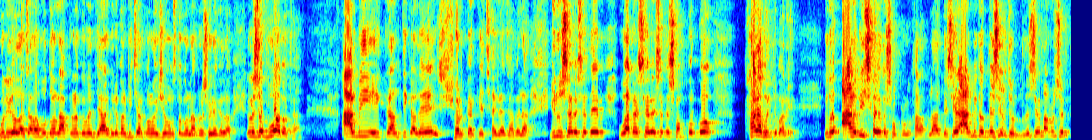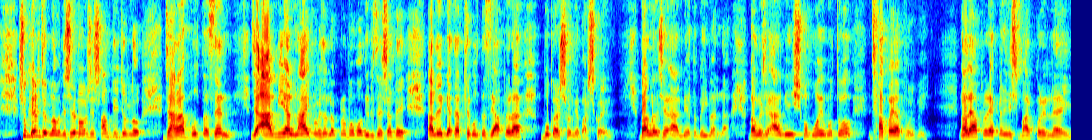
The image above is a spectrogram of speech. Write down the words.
গুলিগালা চালাবো তাহলে আপনারা করবেন যে আর্মির ব্যাপার বিচার করো, এই সমস্ত করুন আমরা সরে গেলাম। এগুলো সব ভুয়া কথা। আর্মি এই ক্রান্তিকালে সরকারকে ছাইরা যাবে না ইনু সাহেবের সাথে, ওয়াকার সাহেবের সাথে সম্পর্ক খারাপ হইতে পারে। কিন্তু আর্মির সাথে সম্পর্ক খারাপ না। দেশের আর্মি তো দেশের জন্য, দেশের মানুষের সুখের জন্য, দেশের মানুষের শান্তির জন্য। যারা বলতেছেন যে আর্মি আর নাই, প্রফেসর ডক্টর মোহাম্মদ ইউনুসের সাথে, তাদের জ্ঞাতার্থে বলতেছে, আপনারা বোকার সঙ্গে বাস করেন। বাংলাদেশের আর্মি এত বেইমান না। বাংলাদেশের আর্মি সময় মতো ঝাঁপায়া পড়বে। নাহলে আপনারা একটা জিনিস মার্ক করেন নাই।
